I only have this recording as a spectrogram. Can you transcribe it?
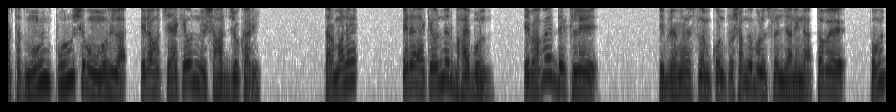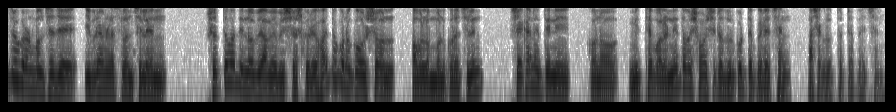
অর্থাৎ মুমিন পুরুষ এবং মহিলা এরা হচ্ছে একে অন্যের সাহায্যকারী। তার মানে এরা একে অন্যের ভাই বোন এভাবে দেখলে ইব্রাহিম ইসলাম কোন প্রসঙ্গে বলেছিলেন জানি না। তবে পবিত্রকরণ বলছে যে ইব্রাহিম ইসলাম ছিলেন সত্যবাদী নবী আমি বিশ্বাস করি। হয়তো কোনো কৌশল অবলম্বন করেছিলেন, সেখানে তিনি কোনো মিথ্যে বলেননি, তবে সমস্যাটা দূর করতে পেরেছেন। আশা করি উত্তরটা পেয়েছেন।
